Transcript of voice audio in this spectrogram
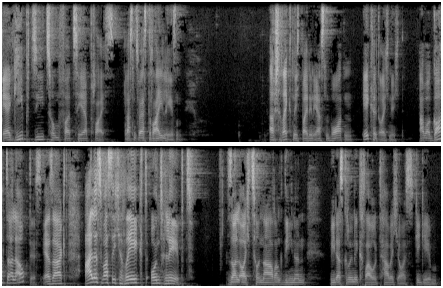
Er gibt sie zum Verzehrpreis. Lass uns Vers 3 lesen. Erschreckt nicht bei den ersten Worten, ekelt euch nicht. Aber Gott erlaubt es. Er sagt, alles, was sich regt und lebt, soll euch zur Nahrung dienen. Wie das grüne Kraut habe ich euch gegeben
